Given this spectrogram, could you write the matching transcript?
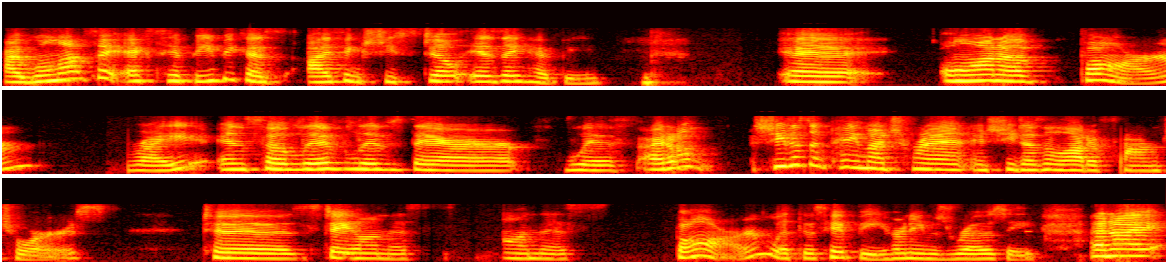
I will not say ex hippie because I think she still is a hippie uh, on a farm, right? And so Liv lives there with I don't she doesn't pay much rent and she does a lot of farm chores to stay on this on this farm with this hippie. Her name is Rosie. And I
